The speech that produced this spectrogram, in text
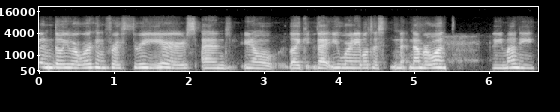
even though you were working for three years and you know like that you weren't able to n- number one any money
